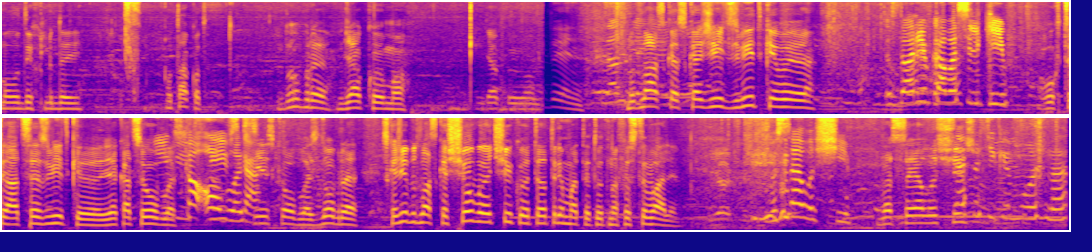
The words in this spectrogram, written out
молодих людей. Отак от. Добре, дякуємо. Дякую вам. День. Будь ласка, скажіть, звідки ви? Здорівка Васильків. Ух ти, а це звідки? Яка це область? Київська область. Київська область. Добре. Скажіть, будь ласка, що ви очікуєте отримати тут на фестивалі? Веселощі. Веселощі, Те, що тільки можна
